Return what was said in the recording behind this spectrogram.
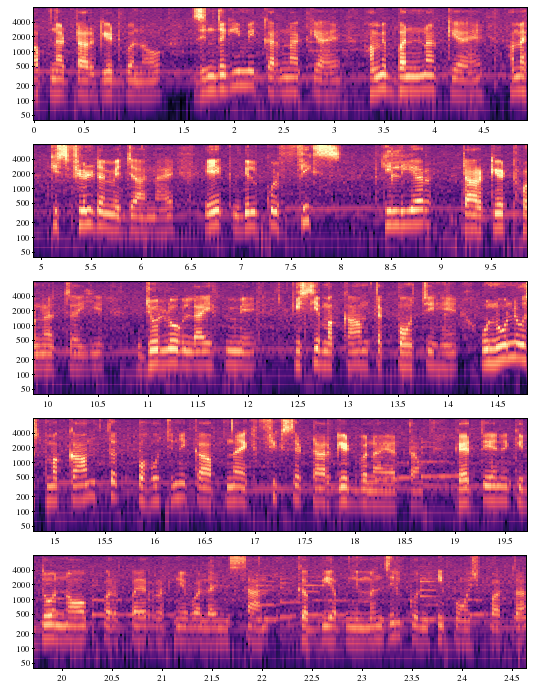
अपना टारगेट बनाओ। ज़िंदगी में करना क्या है, हमें बनना क्या है, हमें किस फ़ील्ड में जाना है, एक बिल्कुल फिक्स, क्लियर टारगेट होना चाहिए। जो लोग लाइफ में किसी मकाम तक पहुँचे हैं। उन्होंने उस मकाम तक पहुँचने का अपना एक फिक्स टारगेट बनाया था। कहते हैं कि दो नाव पर पैर रखने वाला इंसान कभी अपनी मंजिल को नहीं पहुँच पाता।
